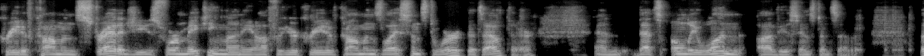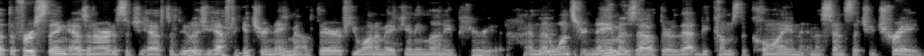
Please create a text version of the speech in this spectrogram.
Creative Commons strategies for making money off of your Creative Commons licensed work that's out there. And that's only one obvious instance of it. But the first thing as an artist that you have to do is you have to get your name out there if you want to make any money, period. And then hmm. once your name is out there, that becomes the coin in a sense that you trade.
